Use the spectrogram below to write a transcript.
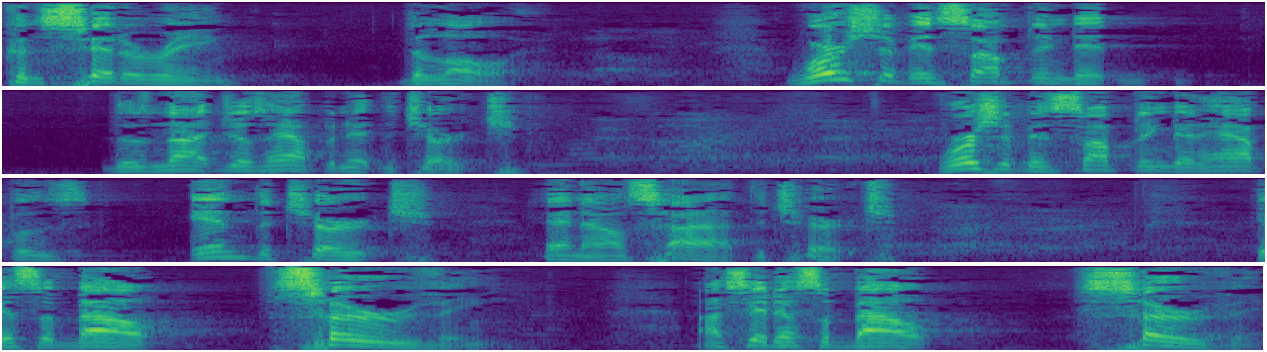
considering the Lord. Worship is something that does not just happen at the church. Worship is something that happens in the church and outside the church. It's about serving. I said it's about serving.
